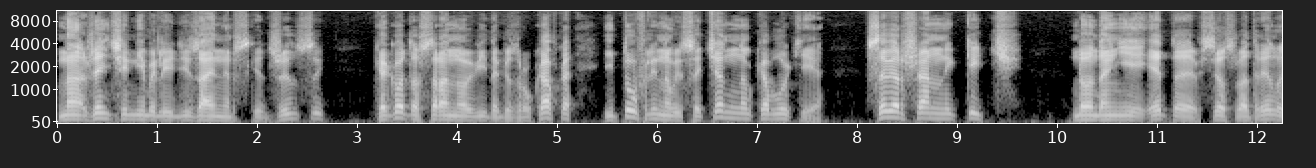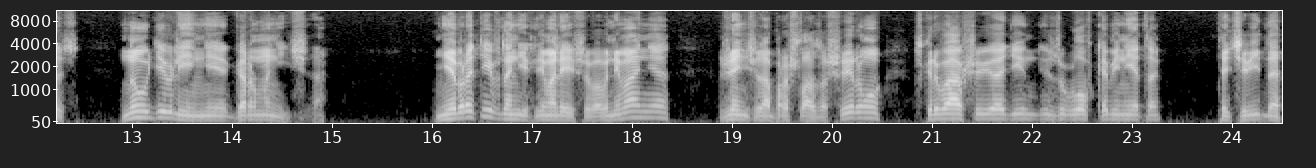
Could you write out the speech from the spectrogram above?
На женщине были дизайнерские джинсы, какого-то странного вида безрукавка и туфли на высоченном каблуке. Совершенный кич. Но на ней это все смотрелось на удивление гармонично. Не обратив на них ни малейшего внимания, женщина прошла за ширму, скрывавшую один из углов кабинета. Очевидно,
